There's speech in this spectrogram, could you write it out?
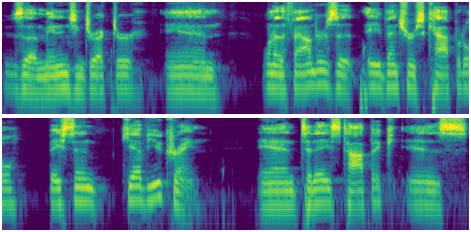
who's a managing director and one of the founders at A Ventures Capital based in Kiev, Ukraine. And today's topic is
